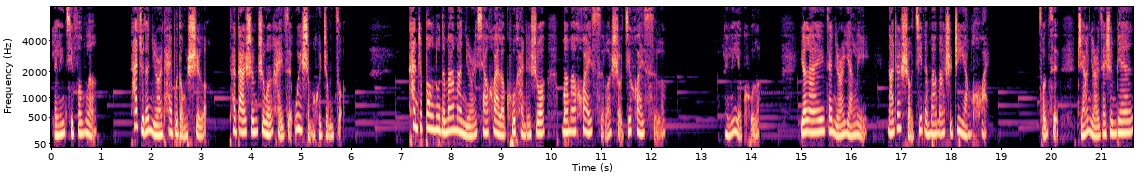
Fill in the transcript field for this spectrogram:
玲玲气疯了，她觉得女儿太不懂事了，她大声质问孩子为什么会这么做。看着暴怒的妈妈，女儿吓坏了，哭喊着说：“妈妈坏死了，手机坏死了。”玲玲也哭了。原来在女儿眼里，拿着手机的妈妈是这样坏。从此，只要女儿在身边，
